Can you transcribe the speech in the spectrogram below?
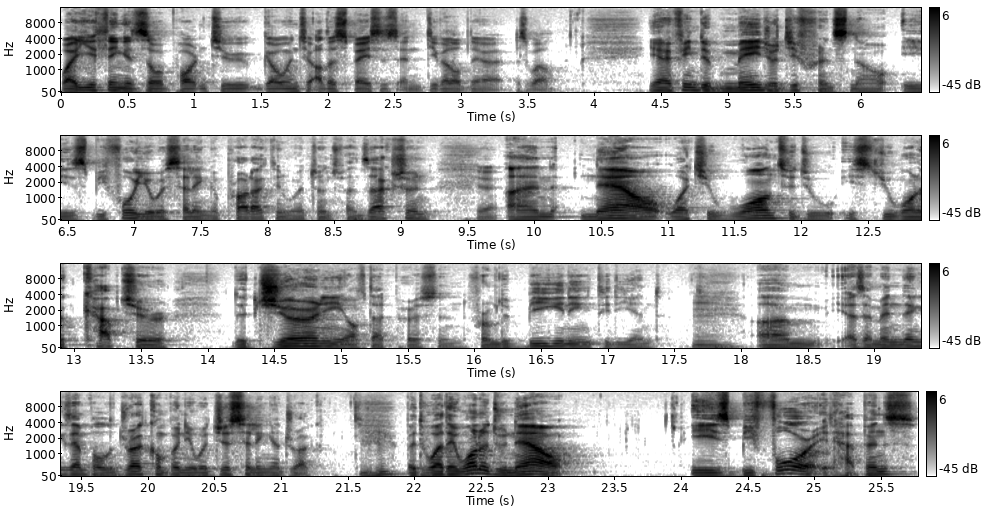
Why do you think it's so important to go into other spaces and develop there as well? Yeah, I think the major difference now is before you were selling a product in return transaction, Yeah. and now what you want to do is you want to capture the journey of that person from the beginning to the end. Um, as I mentioned, example, the drug company was just selling a drug, Mm-hmm. but what they want to do now is before it happens,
